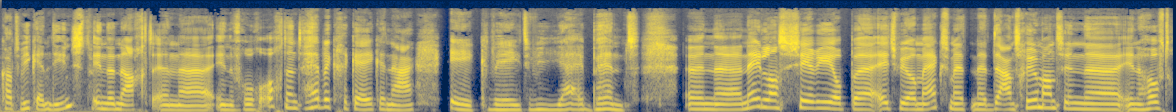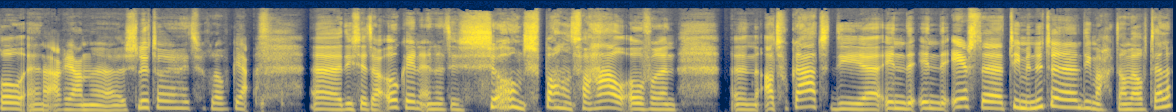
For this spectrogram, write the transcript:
Ik had weekenddienst in de nacht en eh, in de vroege ochtend heb ik gekeken naar Ik weet wie jij bent. Een eh, Nederlandse serie op eh, HBO Max met, met Daan Schuurmans in, eh, in de hoofdrol. En Ariane Slutter heet ze geloof ik, ja. Eh, die zit daar ook in. En het is zo'n spannend verhaal over een, een advocaat die eh, in, de, in de eerste tien minuten, die mag ik dan wel vertellen,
